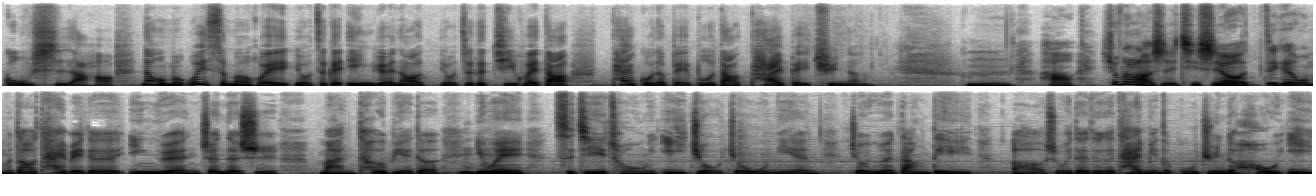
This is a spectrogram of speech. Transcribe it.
故事啊？哈，那我们为什么会有这个因缘哦，有这个机会到泰国的北部，到泰北去呢？嗯，好，秀芳老师，其实哦，这个我们到台北的姻缘真的是蛮特别的，因为慈济从一九九五年就因为当地。呃，所谓的这个泰缅的孤军的后裔，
